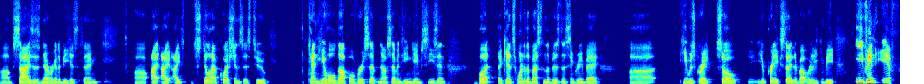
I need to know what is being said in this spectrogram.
Um, size is never going to be his thing. Uh, I, I, I still have questions as to can he hold up over a se- now 17 game season, but against one of the best in the business in Green Bay, uh, he was great. So you're pretty excited about what he can be, even if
